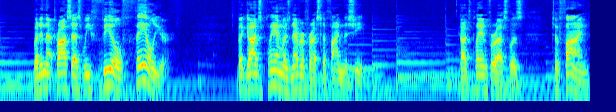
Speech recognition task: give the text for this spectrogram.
But in that process, we feel failure. But God's plan was never for us to find the sheep. God's plan for us was to find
